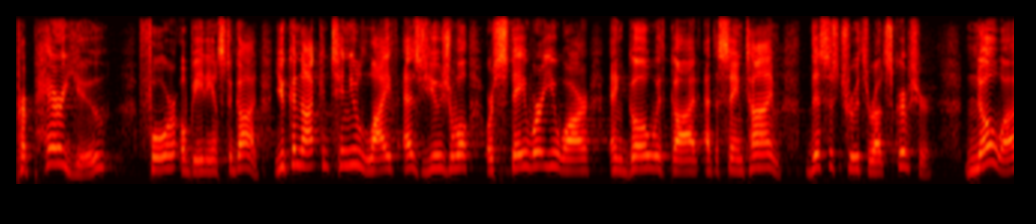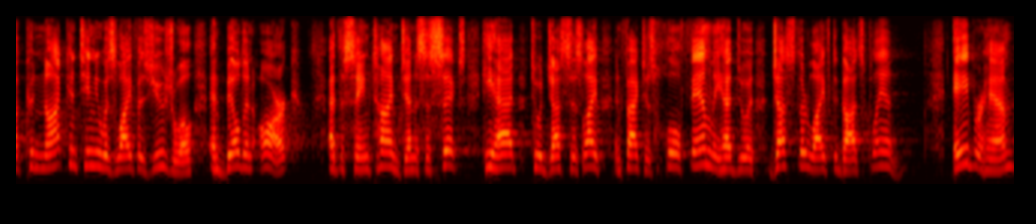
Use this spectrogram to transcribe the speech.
prepare you for obedience to God. You cannot continue life as usual or stay where you are and go with God at the same time. This is true throughout Scripture. Noah could not continue his life as usual and build an ark at the same time. Genesis 6, he had to adjust his life. In fact, his whole family had to adjust their life to God's plan. Abraham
